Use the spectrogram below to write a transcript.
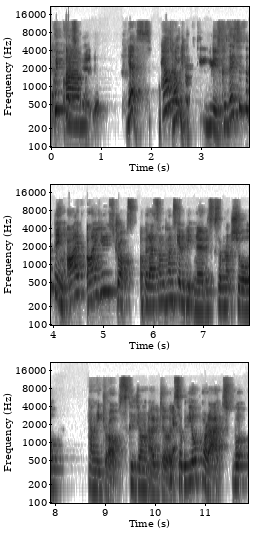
Quick Um, question. Yes. How tell many me. drops do you use? Because this is the thing. I I use drops, but I sometimes get a bit nervous because I'm not sure how many drops because you don't want to overdo it. Yeah. So with your product, what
